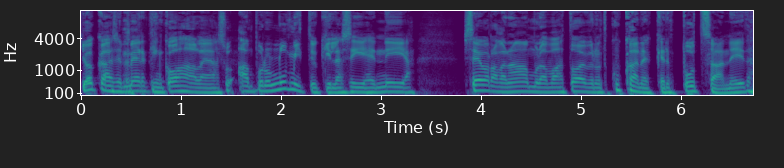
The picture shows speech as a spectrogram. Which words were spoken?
jokaisen merkin kohdalle ja su, ampunut lumitykillä siihen niin ja seuraavana aamuna vaan toivonut, että kukaan ei ole putsaa niitä.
